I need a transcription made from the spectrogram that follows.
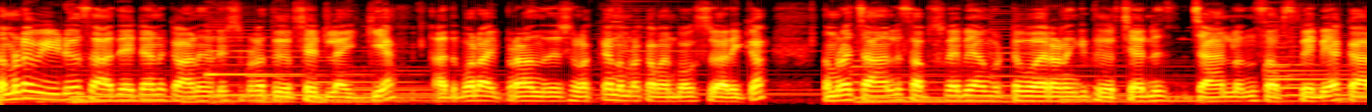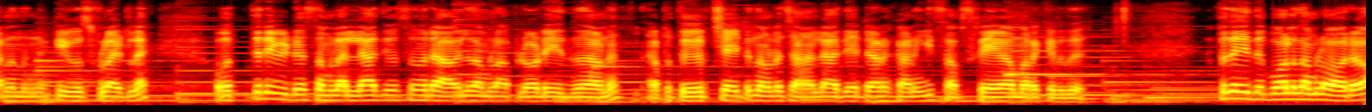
നമ്മുടെ വീഡിയോസ് ആദ്യമായിട്ടാണ് കാണുന്നത്. ഇഷ്ടപ്പെട്ട തീർച്ചയായിട്ടും ലൈക്ക് ചെയ്യുക. അതുപോലെ അഭിപ്രായ നിർദ്ദേശങ്ങളൊക്കെ നമ്മുടെ കമന്റ് ബോക്സിൽ അറിയിക്കുക. നമ്മുടെ ചാനൽ സബ്സ്ക്രൈബ് ചെയ്യാൻ വിട്ടുപോകാറാണെങ്കിൽ തീർച്ചയായിട്ടും ചാനൽ ഒന്ന് സബ്സ്ക്രൈബ് ചെയ്യുക. കാരണം നിങ്ങൾക്ക് യൂസ്ഫുൾ ആയിട്ടുള്ള ഒത്തിരി വീഡിയോസ് നമ്മൾ എല്ലാ ദിവസവും രാവിലെ നമ്മൾ അപ്ലോഡ് ചെയ്യുന്നതാണ്. അപ്പോൾ തീർച്ചയായിട്ടും നമ്മുടെ ചാനൽ ആദ്യമായിട്ടാണ് കാണുമെങ്കിൽ സബ്സ്ക്രൈബ് ചെയ്യാൻ മറക്കരുത്. അപ്പോൾ ഇതുപോലെ നമ്മൾ ഓരോ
